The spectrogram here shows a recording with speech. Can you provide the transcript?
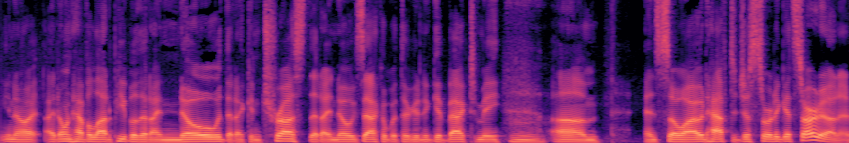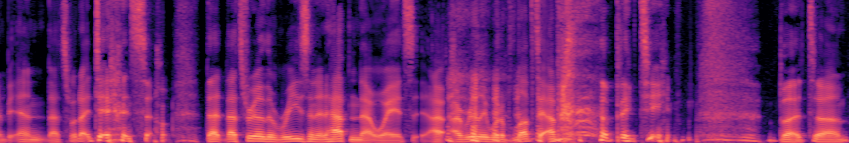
you know I, I don't have a lot of people that I know that I can trust that I know exactly what they're going to give back to me. Um, and so I would have to just sort of get started on it, and that's what I did. And so that that's really the reason it happened that way. It's I, I really would have loved to have a big team, but um,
